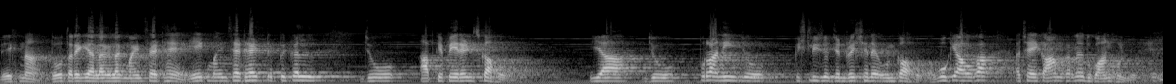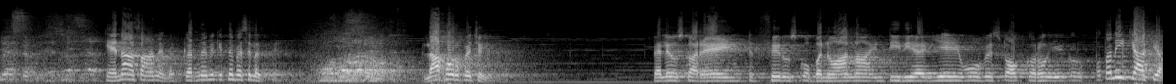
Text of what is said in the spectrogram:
देखना, दो तरह के अलग अलग माइंडसेट हैं। एक माइंडसेट है टिपिकल जो आपके पेरेंट्स का होगा, या जो पुरानी जो पिछली जो जनरेशन है उनका होगा। वो क्या होगा? अच्छा एक काम करना है, दुकान खोल लो। कहना आसान है बट करने में कितने पैसे लगते हैं? लाखों रुपए चाहिए। पहले उसका रेंट फिर उसको बनवाना इंटीरियर ये, वो, फिर स्टॉक करो, ये करो। पता नहीं क्या क्या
